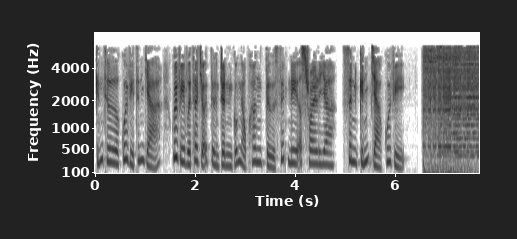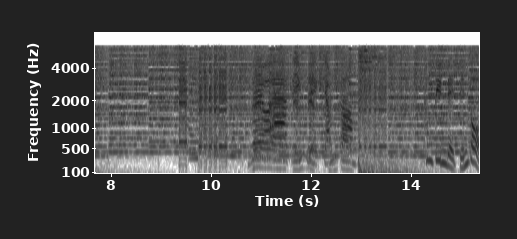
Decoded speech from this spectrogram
Kính thưa quý vị thính giả, quý vị vừa theo dõi tường trình của Ngọc Hân từ Sydney, Australia. Xin kính chào quý vị. VOA tiếng Việt.com Thông tin để tiến bộ.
